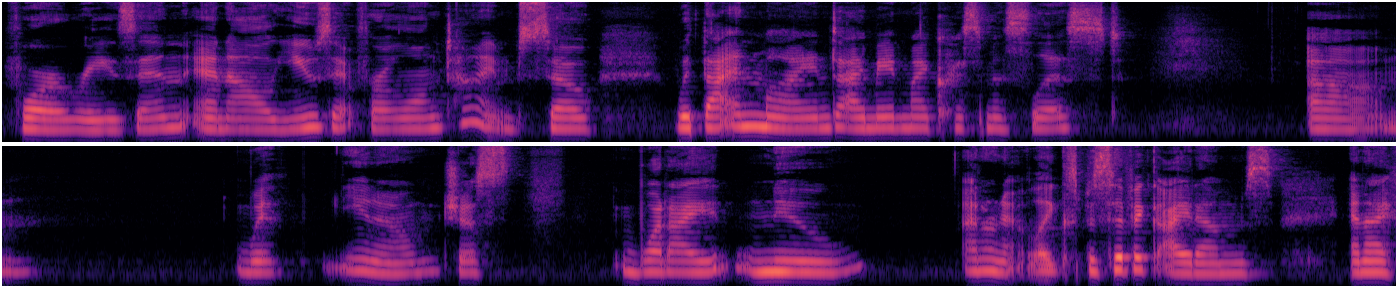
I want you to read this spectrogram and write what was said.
for a reason, and I'll use it for a long time. So, with that in mind, I made my Christmas list um, with, you know, just what I knew. I don't know, like specific items. And I,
